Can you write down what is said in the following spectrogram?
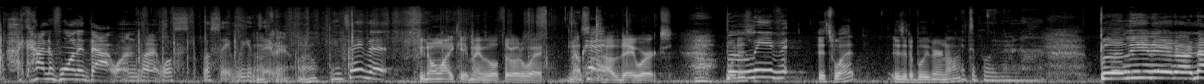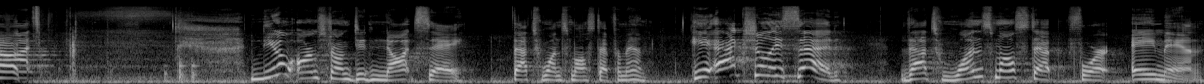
I kind of wanted that one, but we'll we'll save. We can save Okay, it. well. We can save it. If you don't like it, maybe we'll throw it away. That's not how the day works. What is- Believe it. It's what? Is it a believe it or not? It's a believe it or not. believe it or not. Neil Armstrong did not say, "That's one small step for man." He actually said, "That's one small step for a man,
